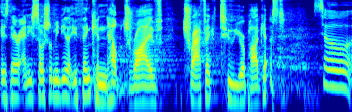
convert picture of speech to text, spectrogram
is there any social media that you think can help drive traffic to your podcast? So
